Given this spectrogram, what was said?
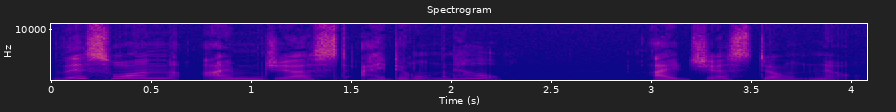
This one, I'm just, I don't know. I just don't know.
